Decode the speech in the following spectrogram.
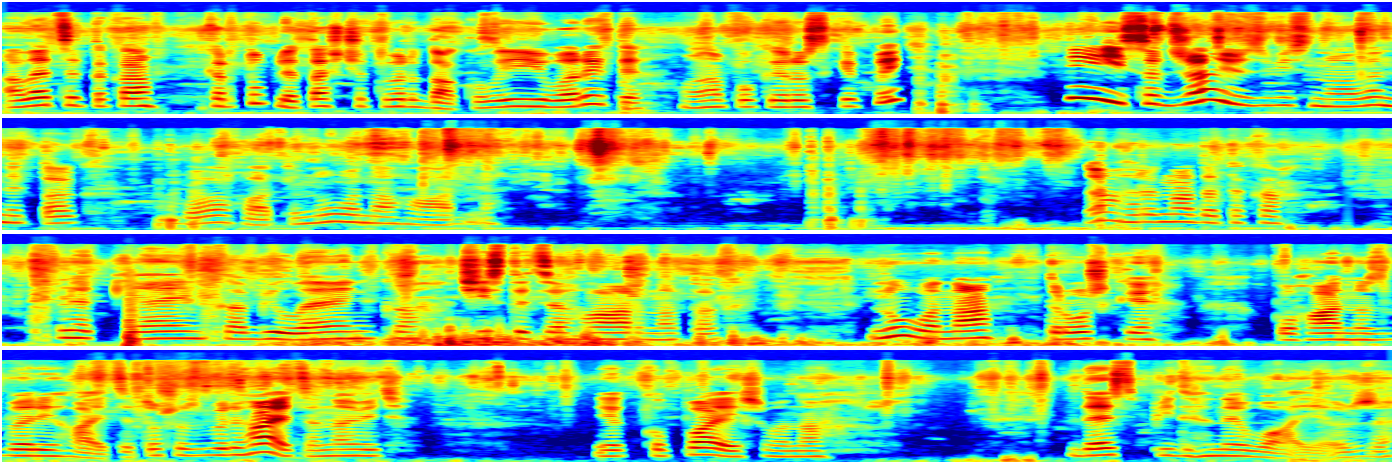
Але це така картопля та що тверда. Коли її варити, вона поки розкипить. І її саджаю, звісно, але не так багато. Ну, вона гарна. А гранада така м'якенька, біленька, чиститься гарно так. Ну, вона трошки погано зберігається. То, що зберігається, навіть як копаєш, вона десь підгниває вже.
